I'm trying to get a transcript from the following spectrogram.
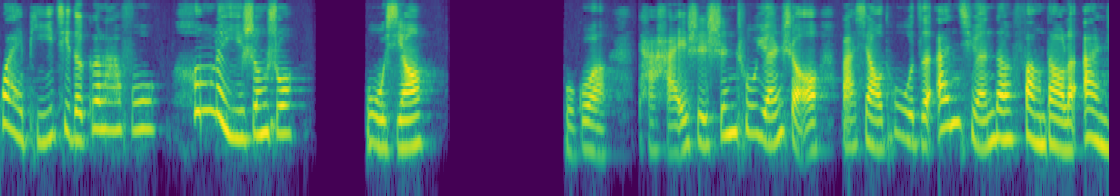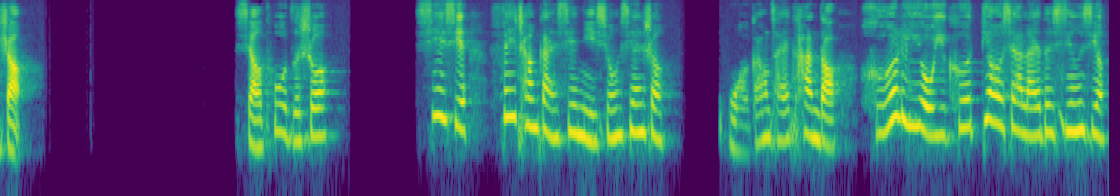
坏脾气的格拉夫哼了一声，说：“不行。”不过他还是伸出援手，把小兔子安全的放到了岸上。小兔子说：“谢谢，非常感谢你，熊先生。我刚才看到河里有一颗掉下来的星星，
